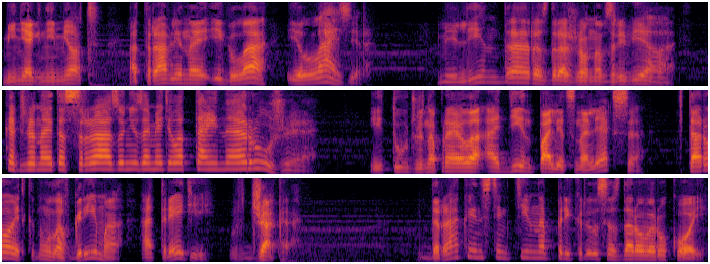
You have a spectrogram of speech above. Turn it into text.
Мини-огнемет, отравленная игла и лазер. Мелинда раздраженно взревела. Как же она это сразу не заметила тайное оружие? И тут же направила один палец на Лекса, второй ткнула в Грима, а третий — в Джака. Драка инстинктивно прикрылся здоровой рукой.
